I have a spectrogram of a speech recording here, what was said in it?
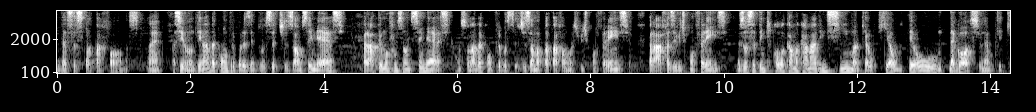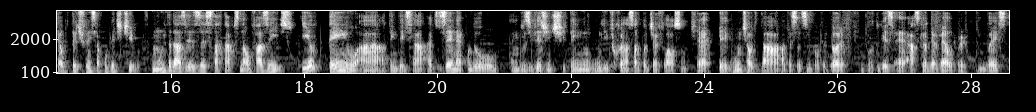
dessas plataformas, né? Assim, eu não tenho nada contra, por exemplo, você utilizar um CMS para ter uma função de CMS. Não sou nada contra você utilizar uma plataforma de videoconferência para fazer videoconferência, mas você tem que colocar uma camada em cima, que é o que é o teu negócio, né? O que é o teu diferencial competitivo. Muitas das vezes as startups não fazem isso. E eu tenho a, a tendência a dizer, né, quando Inclusive, a gente tem um livro que foi lançado pelo Jeff Lawson, que é Pergunte ao, a pessoa desenvolvedora, em português é Ask Your Developer, em inglês.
